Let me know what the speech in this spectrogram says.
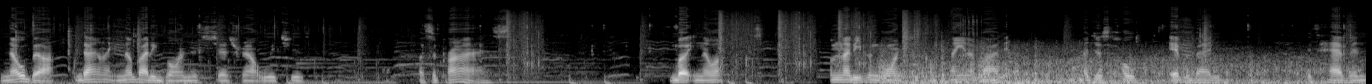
nobody, there ain't like nobody going this chest route, which is a surprise. But you know what? I'm not even going to complain about it. I just hope everybody is having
